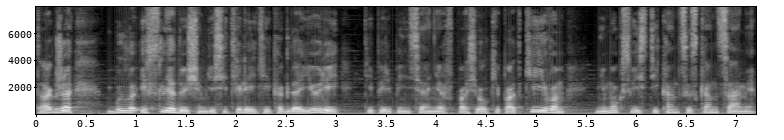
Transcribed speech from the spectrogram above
Также было и в следующем десятилетии, когда Юрий, теперь пенсионер в поселке под Киевом, не мог свести концы с концами.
